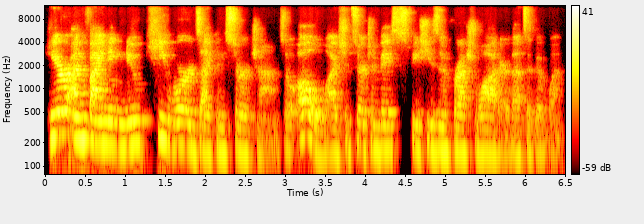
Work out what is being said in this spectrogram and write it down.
Here I'm finding new keywords I can search on. So, oh, I should search invasive species in fresh water. That's a good one.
